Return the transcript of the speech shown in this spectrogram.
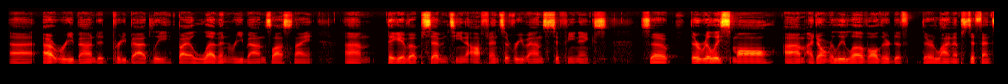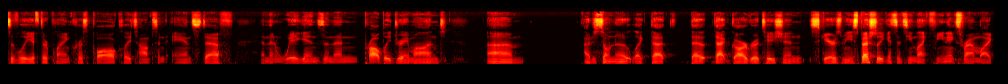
uh, out rebounded pretty badly by 11 rebounds last night. Um, they gave up 17 offensive rebounds to Phoenix. So they're really small. Um, I don't really love all their def- their lineups defensively if they're playing Chris Paul, Klay Thompson, and Steph, and then Wiggins, and then probably Draymond. Um, I just don't know. Like that that that guard rotation scares me, especially against a team like Phoenix, where I'm like,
